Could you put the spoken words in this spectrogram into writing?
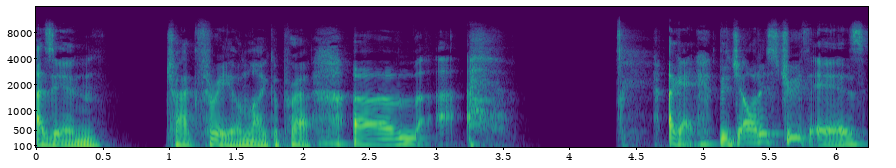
as in track three on Like a Prayer. Um, okay, the honest truth is,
